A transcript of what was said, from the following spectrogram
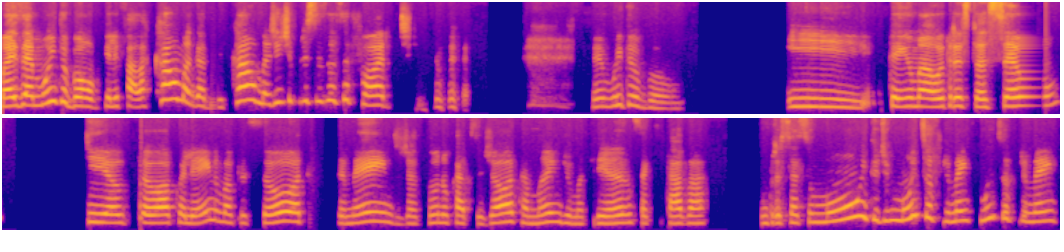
Mas é muito bom, porque ele fala: calma, Gabi, calma, a gente precisa ser forte. é muito bom. E tem uma outra situação que eu estou acolhendo uma pessoa também, já estou no CAPSJ, mãe de uma criança que estava um processo muito, de muito sofrimento, muito sofrimento,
